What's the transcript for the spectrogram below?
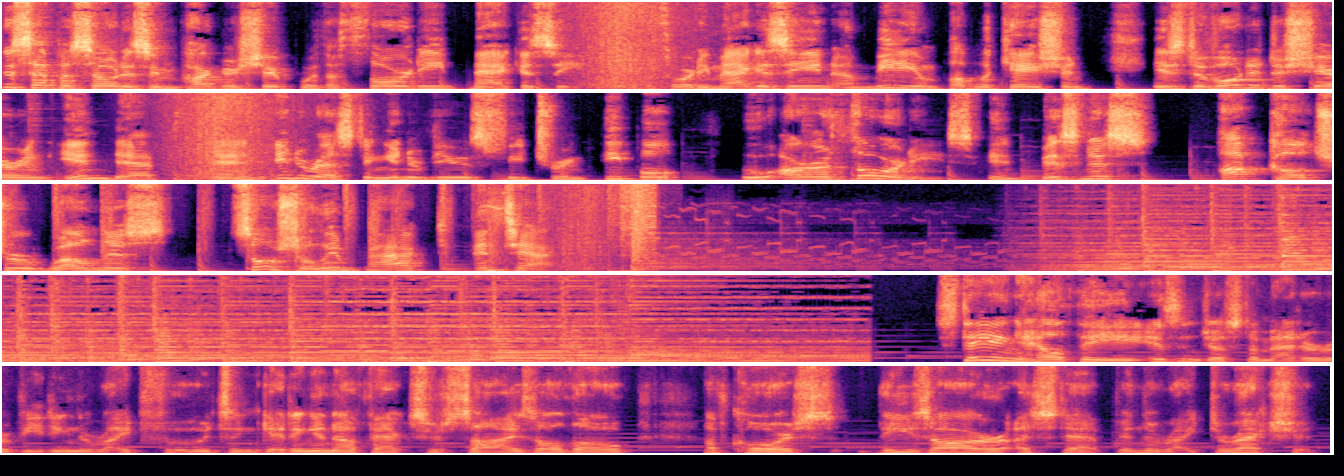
This episode is in partnership with Authority Magazine. Authority Magazine, a medium publication, is devoted to sharing in depth and interesting interviews featuring people who are authorities in business, pop culture, wellness, social impact, and tech. Staying healthy isn't just a matter of eating the right foods and getting enough exercise, although, of course, these are a step in the right direction.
